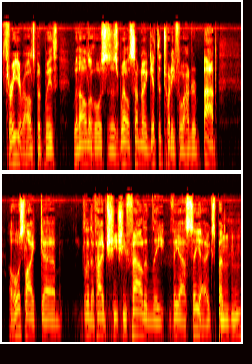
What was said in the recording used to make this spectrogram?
three-year-olds, but with with older horses as well. Some don't get the 2,400, but a horse like um, Glint of Hope, she she failed in the VRC Oaks, but. Mm-hmm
